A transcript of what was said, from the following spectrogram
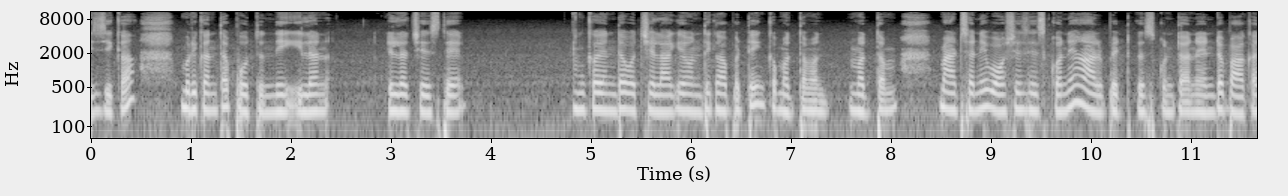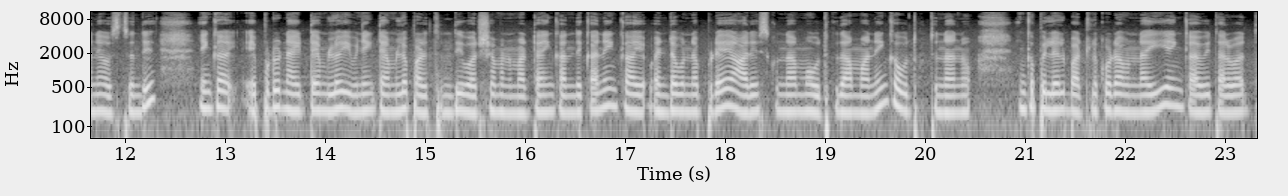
ఈజీగా మురికంతా పోతుంది. ఇలా ఇలా చేస్తే ఇంకా ఎండ వచ్చేలాగే ఉంది కాబట్టి ఇంకా మొత్తం మొత్తం మ్యాట్స్ అన్ని వాష్ చేసేసుకొని ఆరబెట్టుకేసుకుంటాను ఎండ బాగానే వస్తుంది. ఇంకా ఎప్పుడు నైట్ టైంలో ఈవినింగ్ టైంలో పడుతుంది వర్షం అనమాట ఇంకా అందుకని ఇంకా ఎండ ఉన్నప్పుడే ఆరేసుకుందాము ఉతుకుదాము అని ఇంకా ఉతుకుతున్నాను. ఇంకా పిల్లల బట్టలు కూడా ఉన్నాయి. ఇంకా అవి తర్వాత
